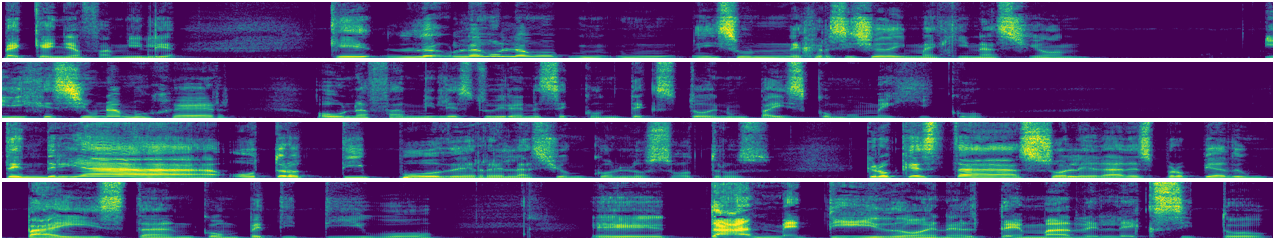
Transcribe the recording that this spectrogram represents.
pequeña familia. Que luego, luego, mm, mm, hice un ejercicio de imaginación y dije, si una mujer o una familia estuviera en ese contexto en un país como México, tendría otro tipo de relación con los otros. Creo que esta soledad es propia de un país tan competitivo, eh, tan metido en el tema del éxito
